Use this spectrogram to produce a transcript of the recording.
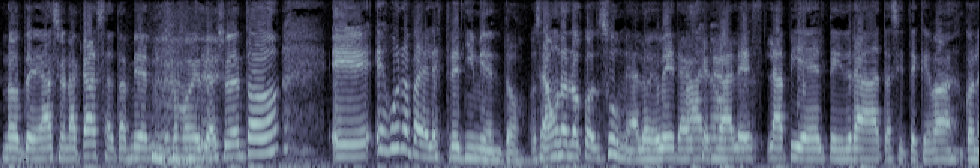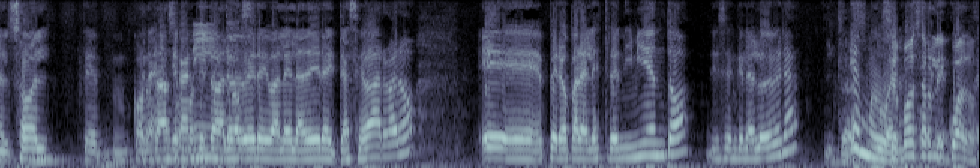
no te hace una casa también como que te ayuda en todo. eh, es bueno para el estreñimiento. O sea, uno no consume aloe vera, en Ah, no. general es la piel, te hidrata, si te quemas con el sol, te mm, cortas un poquito de aloe vera y va a la heladera y te hace bárbaro. Eh, pero para el estreñimiento, dicen que la aloe vera claro, es muy Se bueno. puede hacer licuados.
